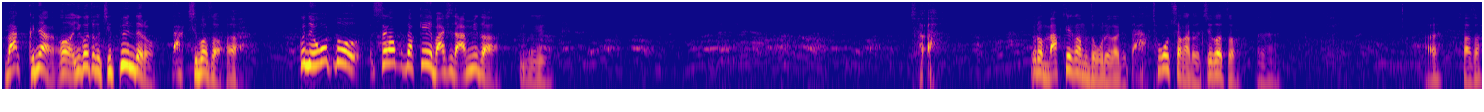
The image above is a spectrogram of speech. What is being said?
막 그냥 어 이것저것 집히는 대로 딱 집어서 어. 근데 이것도 생각보다 꽤 맛이 납니다 예. 자 이런 막회 감성으로 해가지고 딱 초고추장 거 찍어서 예. 아, 사서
